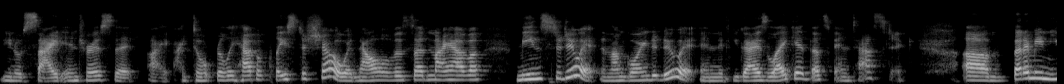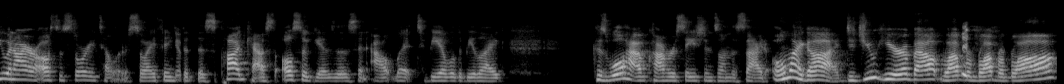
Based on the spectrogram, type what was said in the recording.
you know side interests that I I don't really have a place to show. And now all of a sudden I have a means to do it and I'm going to do it. And if you guys like it, that's fantastic. Um, but I mean, you and I are also storytellers. So I think yep. that this podcast also gives us an outlet to be able to be like, because we'll have conversations on the side. Oh my God, did you hear about blah blah blah blah blah?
